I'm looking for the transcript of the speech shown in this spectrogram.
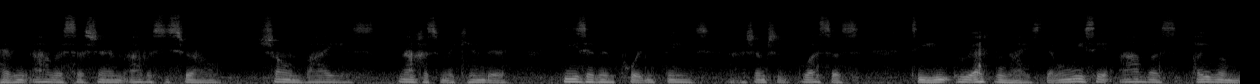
having avas Hashem, avas Yisrael, shalom bayis, nachas mekinder. These are the important things. Hashem should bless us to recognize that when we say avas oilam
